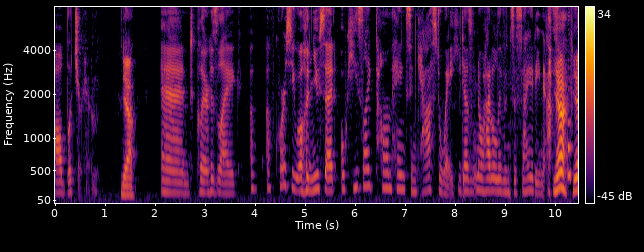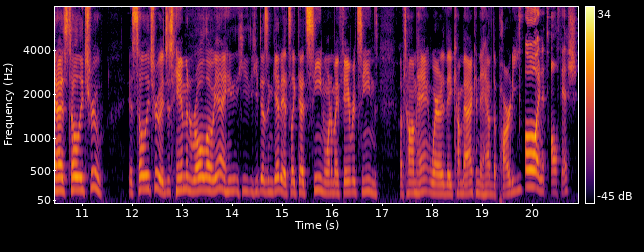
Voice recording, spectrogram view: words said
I'll butcher him." Yeah. And Claire is like, "Of of course you will." And you said, "Oh, he's like Tom Hanks in Castaway. He doesn't know how to live in society now." Yeah, yeah, it's totally true. It's totally true. It's just him and Rollo. Yeah, he he he doesn't get it. It's like that scene, one of my favorite scenes of Tom Hanks, where they come back and they have the party. Oh, and it's all fish.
